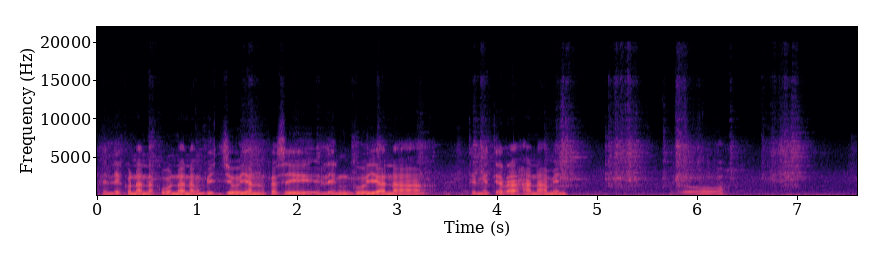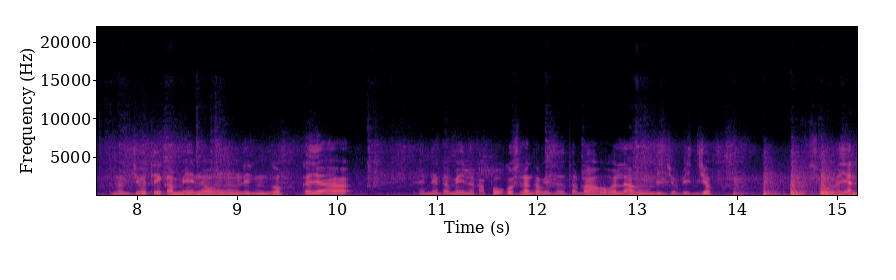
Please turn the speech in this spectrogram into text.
Hindi ko na nakuna ng video yan kasi linggo yan na tinitirahan namin. So, nag-duty kami nung linggo kaya hindi kami nakapokus lang kami sa trabaho. Walang video-video. So, ayan.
